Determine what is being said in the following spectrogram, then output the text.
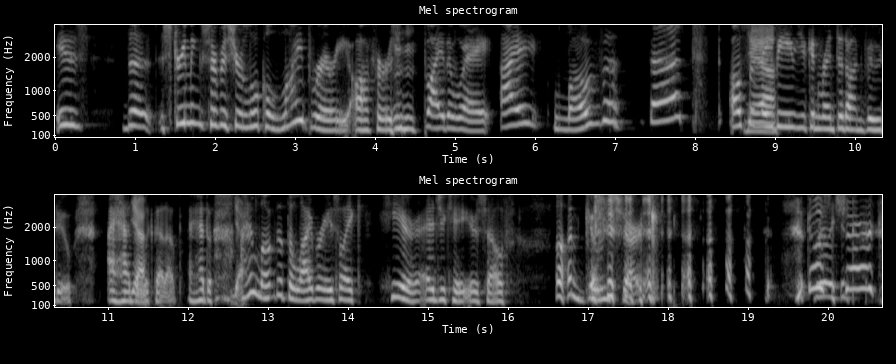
is the streaming service your local library offers. Mhm. By the way, I love that. Also, Yeah. maybe you can rent it on Vudu. I had Yeah. to look that up. I had to. Yeah. I love that the library is like, here, educate yourself on Ghost Shark. Ghost Brilliant. Shark.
